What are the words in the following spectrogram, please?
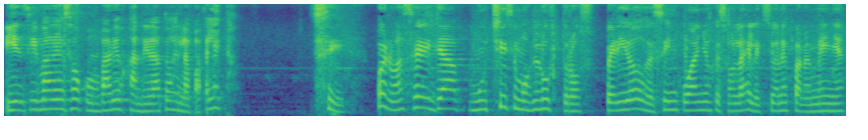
y encima de eso con varios candidatos en la papeleta. Sí, bueno, hace ya muchísimos lustros, periodos de cinco años que son las elecciones panameñas,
